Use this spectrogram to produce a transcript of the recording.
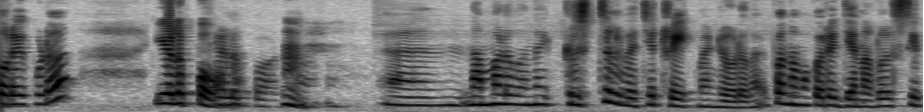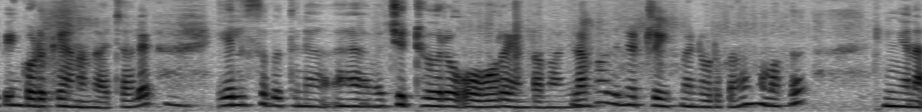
കുറെ കൂടെ എളുപ്പമാണ്. നമ്മൾ വന്ന് ക്രിസ്റ്റൽ വെച്ച് ട്രീറ്റ്മെന്റ് കൊടുക്കും. ഇപ്പോൾ നമുക്കൊരു ജനറൽ സ്റ്റിപ്പിംഗ് കൊടുക്കുകയാണെന്ന് വെച്ചാൽ. എലിസബത്തിന് ചുറ്റൊരു ചുറ്റും ഒരു ഓറ ഉണ്ടെന്ന് പറഞ്ഞാൽ അപ്പോൾ അതിന്റെ ട്രീറ്റ്മെന്റ് കൊടുക്കുന്നത് നമുക്ക് ഇങ്ങനെ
